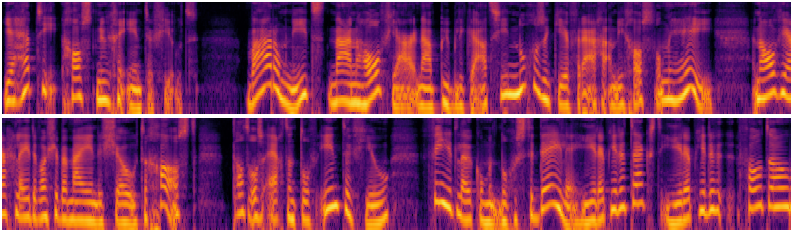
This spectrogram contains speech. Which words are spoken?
je hebt die gast nu geïnterviewd. Waarom niet na een half jaar na publicatie nog eens een keer vragen aan die gast van hey, een half jaar geleden was je bij mij in de show te gast. Dat was echt een tof interview. Vind je het leuk om het nog eens te delen? Hier heb je de tekst, hier heb je de foto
